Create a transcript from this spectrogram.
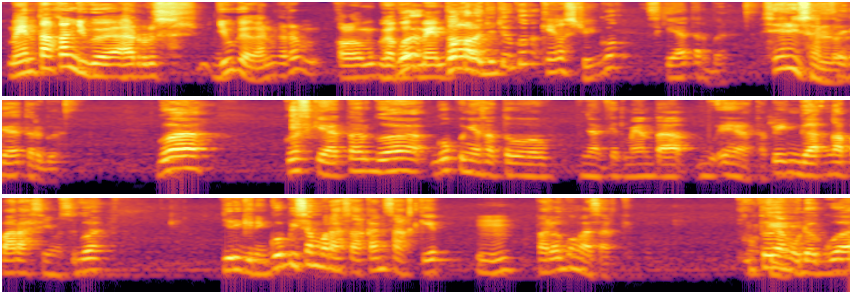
Mental kan juga harus juga kan karena kalau nggak kuat mental kalau jujur gue chaos cuy. gue psikiater bar Seriusan lo? psikiater gue gue gue psikiater gue gue punya satu penyakit mental Bu- ya tapi nggak nggak parah sih maksud gue jadi gini gue bisa merasakan sakit Hmm. padahal gue nggak sakit itu Oke. yang udah gue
